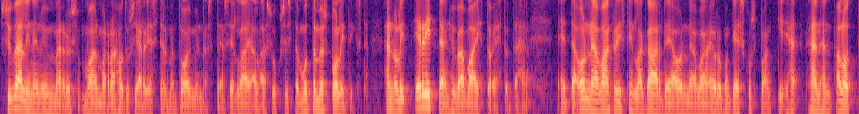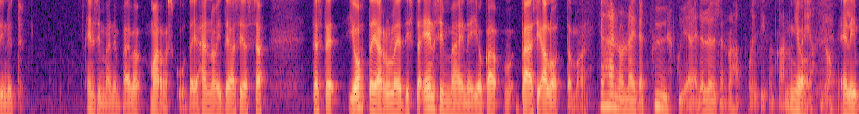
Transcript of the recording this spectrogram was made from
syvällinen ymmärrys maailman rahoitusjärjestelmän toiminnasta ja sen laajalaisuuksista, mutta myös politiikasta. Hän oli erittäin hyvä vaihtoehto tähän. Että onnea vaan Kristin Lagarde ja onnea vaan Euroopan keskuspankki. Hän, hän aloitti nyt ensimmäinen päivä marraskuuta ja hän on itse asiassa – tästä johtajaruletista ensimmäinen, joka pääsi aloittamaan. Ja hän on näitä kyyhkyjä, näitä löysän rahapolitiikan kannattajia. Joo. Joo. Eli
